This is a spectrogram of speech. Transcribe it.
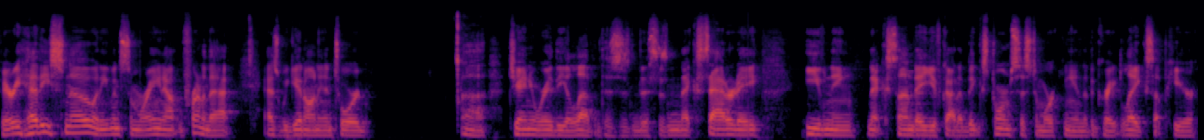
very heavy snow and even some rain out in front of that as we get on in toward uh, January the 11th. This is this is next Saturday evening next Sunday, you've got a big storm system working into the Great Lakes up here,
